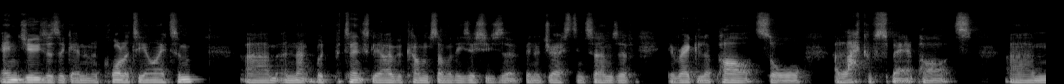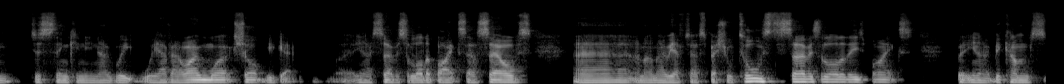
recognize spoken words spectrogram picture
end users are getting a quality item? Um, and that would potentially overcome some of these issues that have been addressed in terms of irregular parts or a lack of spare parts. Um, just thinking, you know, we we have our own workshop. We get, uh, you know, service a lot of bikes ourselves, uh, and I know we have to have special tools to service a lot of these bikes. But you know, it becomes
